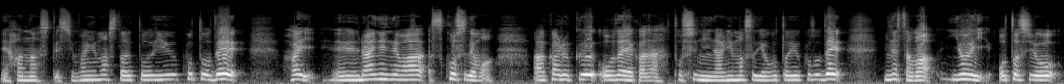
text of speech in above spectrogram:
えー、話してしまいましたということで、はい、えー、来年では少しでも明るく穏やかな年になりますよということで、皆様、良いお年を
